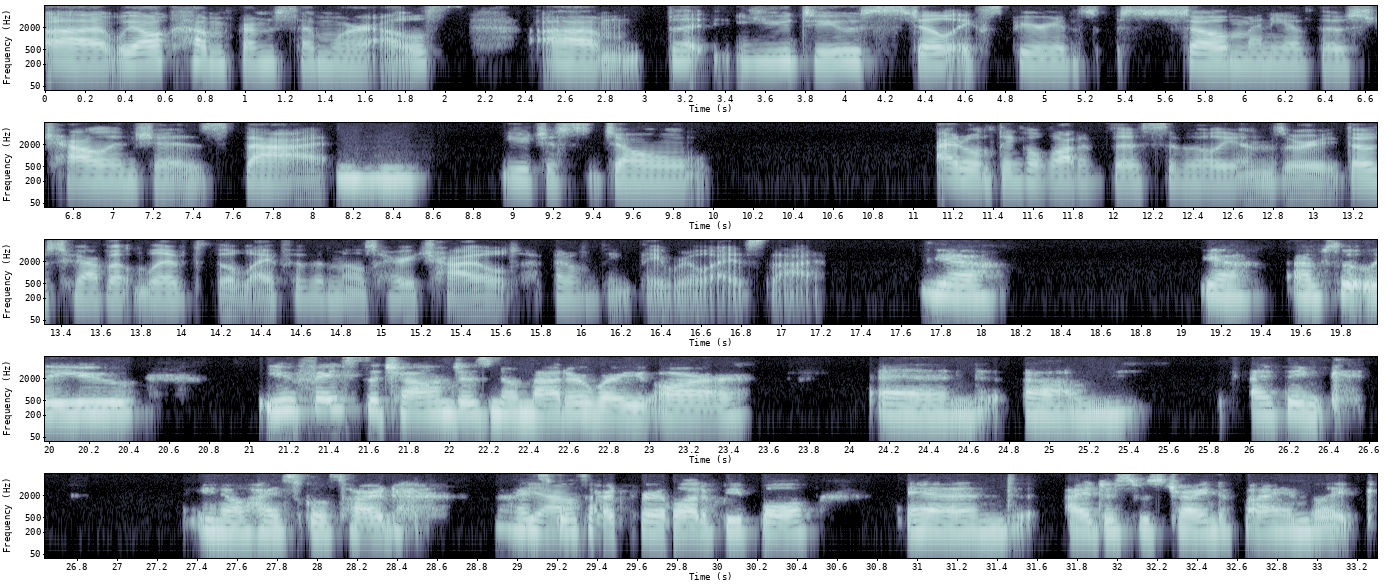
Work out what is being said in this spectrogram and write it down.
uh, we all come from somewhere else. Um, but you do still experience so many of those challenges that Mhm. you just don't I don't think a lot of the civilians or those who haven't lived the life of a military child, I don't think they realize that. Yeah. Yeah, absolutely. You you face the challenges no matter where you are. And um I think, you know, high school's hard. High Yeah. school's hard for a lot of people. And I just was trying to find like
